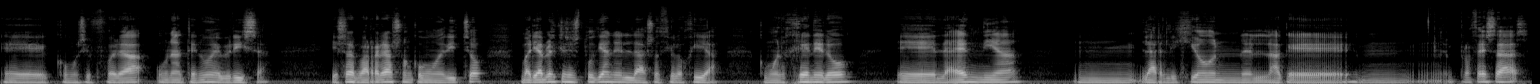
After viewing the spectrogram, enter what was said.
eh, como si fuera una tenue brisa. Y esas barreras son, como he dicho, variables que se estudian en la sociología, como el género, eh, la etnia, mm, la religión en la que mm, procesas,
